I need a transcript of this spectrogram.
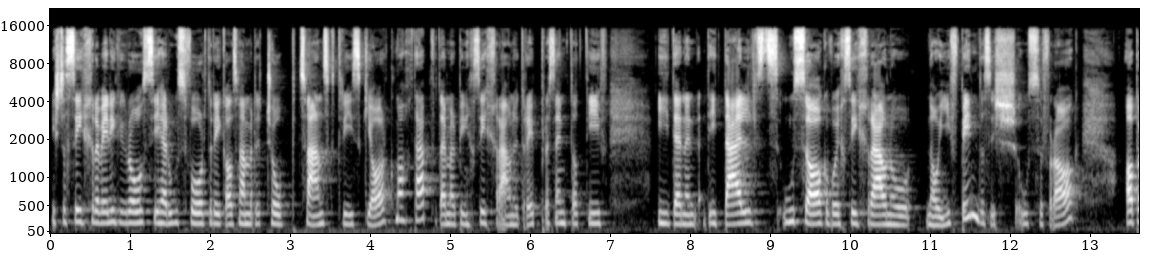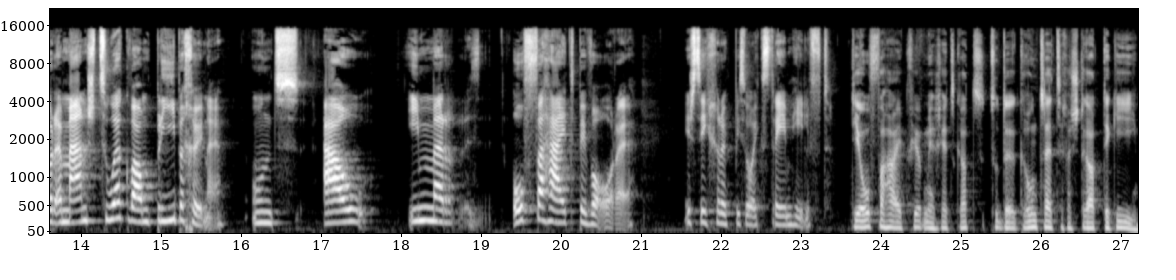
ist das sicher eine weniger grosse Herausforderung, als wenn man den Job 20, 30 Jahre gemacht hat. Von dem her bin ich sicher auch nicht repräsentativ in diesen in teils Aussagen, wo ich sicher auch noch naiv bin, das ist außer Frage. Aber ein Mensch zugewandt bleiben können und auch immer Offenheit bewahren, ist sicher etwas, was extrem hilft. Die Offenheit führt mich jetzt gerade zu der grundsätzlichen Strategie.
